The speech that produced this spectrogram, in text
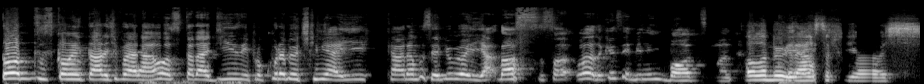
Todos os comentários, tipo, era, ô, oh, você tá na Disney, procura meu time aí. Caramba, você viu meu IA? Nossa, só... mano, eu recebi no inbox, mano. Fala meu IA, Sofios.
